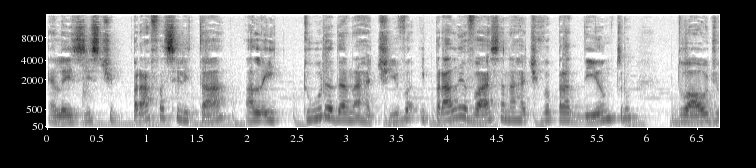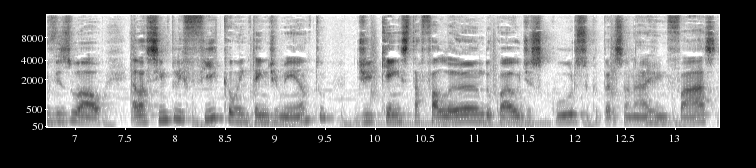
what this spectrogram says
ela existe para facilitar a leitura da narrativa e para levar essa narrativa para dentro do audiovisual. Ela simplifica o entendimento de quem está falando, qual é o discurso que o personagem faz,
